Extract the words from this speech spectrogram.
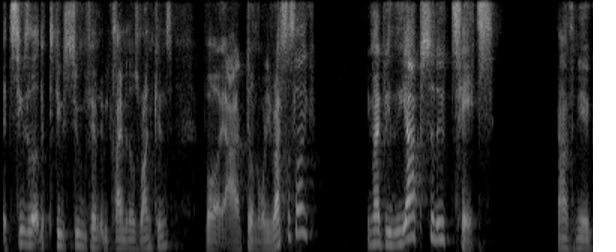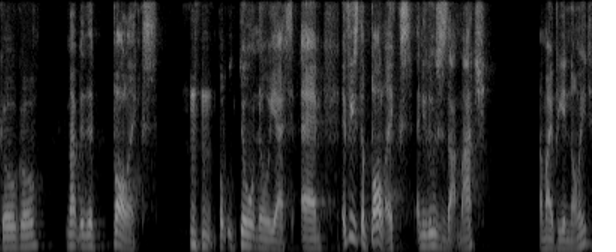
It seems a little bit too soon for him to be climbing those rankings, but I don't know what he wrestles like. He might be the absolute tits, Anthony Ogogo. He might be the bollocks, but we don't know yet. Um, if he's the bollocks and he loses that match, I might be annoyed.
